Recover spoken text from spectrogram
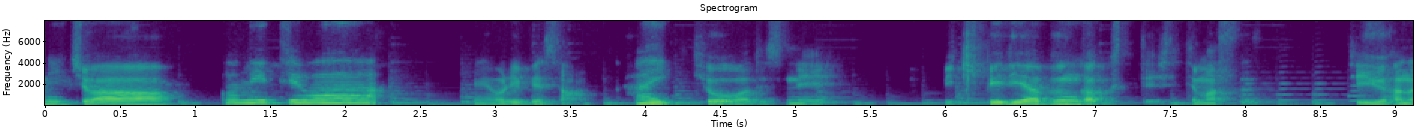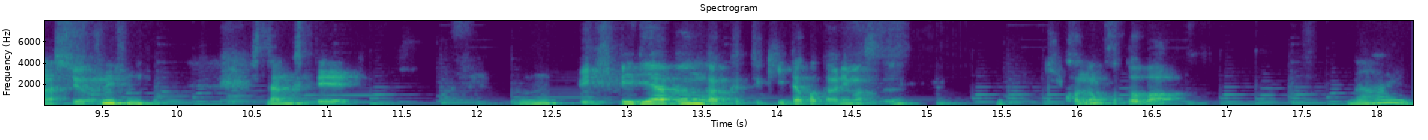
んにちは、こんにちは。えーオリベさん。はい。今日はですね、ウィキペディア文学って知ってます？っていう話をね、したくて、うんウィキペディア文学って聞いたことあります？この言葉。ない。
